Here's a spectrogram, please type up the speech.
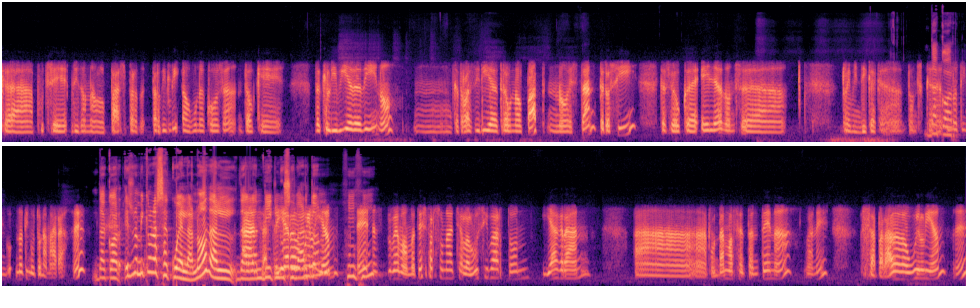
que potser li dona el pas per, per dir-li alguna cosa del que, del que li havia de dir, no? Mm, que te les diria treure el pap, no és tant, però sí que es veu que ella, doncs, eh, reivindica que, doncs, que no, ha tingut, no ha tingut una mare, eh? D'acord, és una mica una seqüela, no?, del, de Ah, Lucy Barton. William, Uh eh, -huh. ens trobem el mateix personatge, la Lucy Barton, ja gran, eh, rondant la setantena, vale? Separada de William, eh?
